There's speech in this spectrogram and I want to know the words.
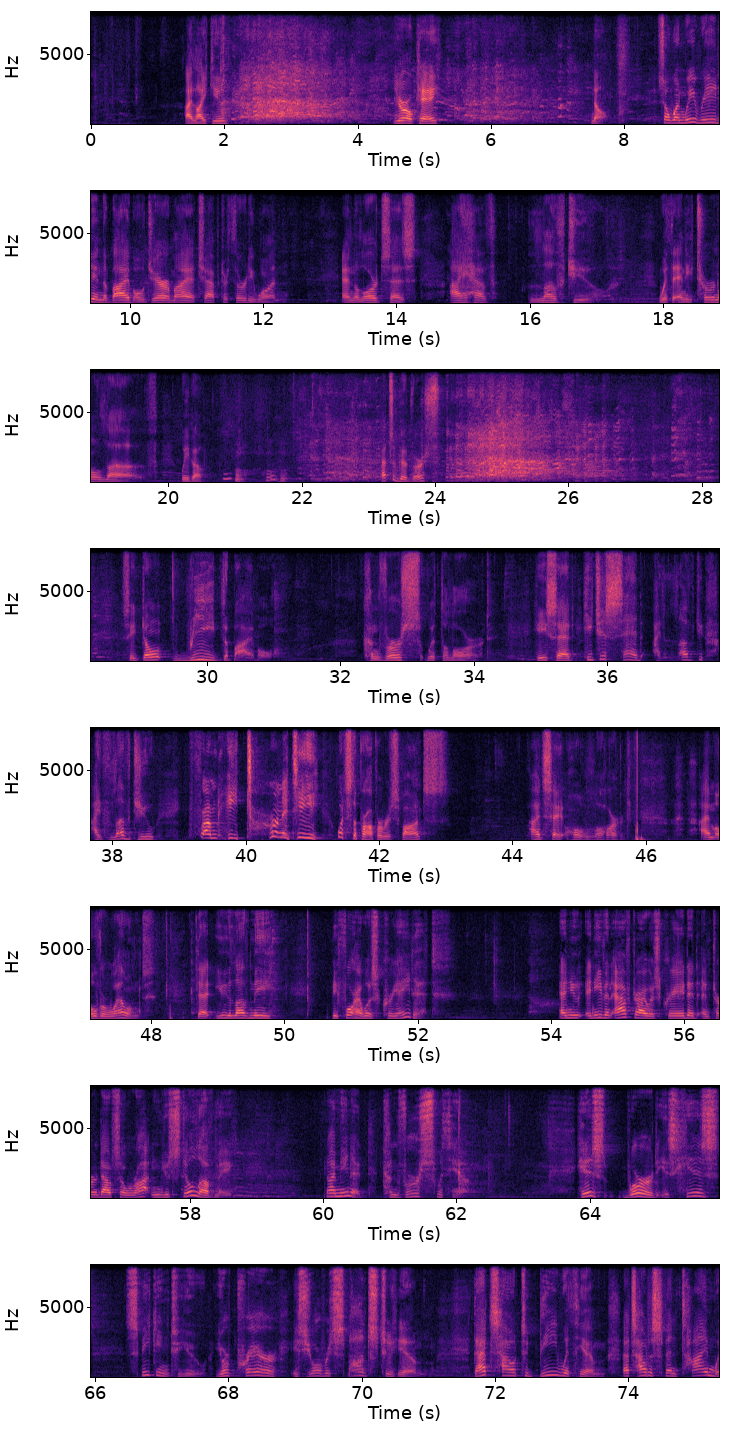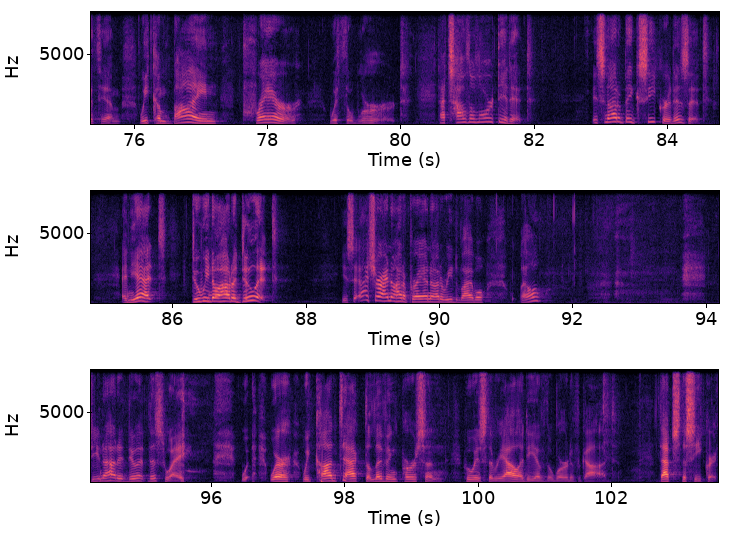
I like you? You're okay? No. So when we read in the Bible, Jeremiah chapter 31, and the Lord says, I have loved you with an eternal love, we go, hmm, hmm. That's a good verse. See, don't read the Bible, converse with the Lord. He said, He just said, I loved you. I've loved you from eternity. What's the proper response? I'd say, Oh Lord, I'm overwhelmed that you love me before I was created. And, you, and even after I was created and turned out so rotten, you still love me. No, I mean it. Converse with Him. His word is His speaking to you. Your prayer is your response to Him. That's how to be with Him. That's how to spend time with Him. We combine prayer with the Word. That's how the Lord did it. It's not a big secret, is it? And yet, do we know how to do it? You say, ah, sure, I know how to pray, I know how to read the Bible. Well, do you know how to do it this way? Where we contact the living person who is the reality of the Word of God. That's the secret.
